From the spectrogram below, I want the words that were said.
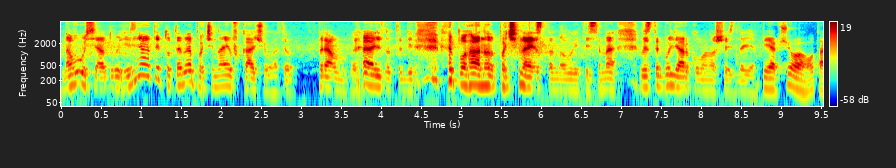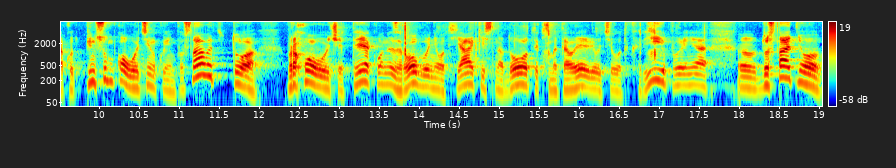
на вусі, а другий зняти, то тебе починає вкачувати. Прям реально тобі погано починає становитися. На вестибулярку воно щось дає. Якщо отак от підсумкову оцінку їм поставити, то враховуючи те, як вони зроблені, от якість на дотик, металеві оці от кріплення, е, достатньо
